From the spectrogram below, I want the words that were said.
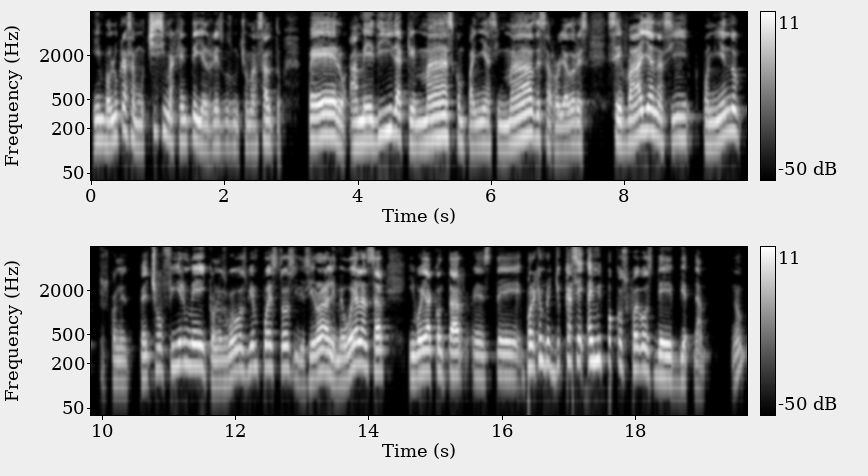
involucras a muchísima gente y el riesgo es mucho más alto, pero a medida que más compañías y más desarrolladores se vayan así poniendo pues, con el pecho firme y con los huevos bien puestos y decir, órale, me voy a lanzar y voy a contar, este, por ejemplo, yo casi hay muy pocos juegos de Vietnam, ¿no?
